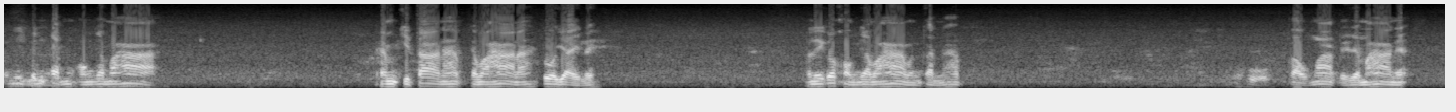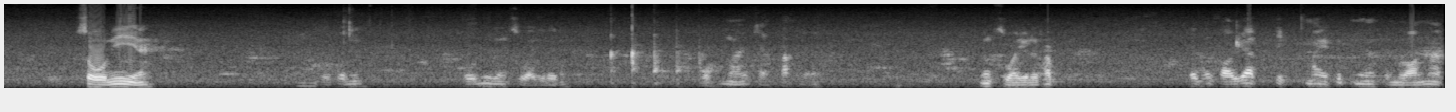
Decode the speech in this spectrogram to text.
อันนี้เป็นแอมของยามาฮ่าแอมกีตาร์นะครับยามาฮ่านะตัวใหญ่เลย อันนี้ก็ของยามาฮ่าเหมือนกันนะครับโอ้โหเก่ามากเลยยามาฮ่าเนี่ยโซนี่นะตัวนี้โอ้นี่ยังสวยอยู่เลยนะโอ้ไม้แข็งปักเลยนะ ยังสวยอยู่เลยครับเดี๋ยวผมขออนุญาตติดไม้ขึ้นนึงผมร้อนมาก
